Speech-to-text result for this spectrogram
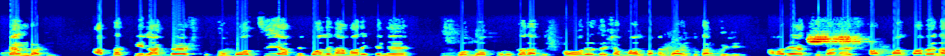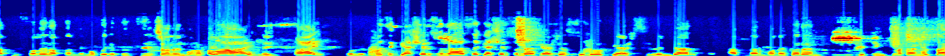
প্যানবাটি। আপনার কি লাগবে? শুধু বলছি আপনি বলেন আমার এখানে কোনো প্রকার আপনি শহরে যেসব মাল পাবেন দশ দোকান ঘুরে আমার এক দোকানে সব মাল পাবেন আপনি চলেন আপনার মেমো করে দিচ্ছি। চলেন। কোনো নেই। ভাই বলেন। বলছি গ্যাসের চুলা আছে গ্যাসের চুলা? গ্যাসের চুলো গ্যাস সিলিন্ডার আপনার মনে করেন ফিটিং ফাটাঙের যা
